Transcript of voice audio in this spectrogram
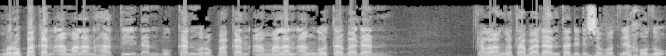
merupakan amalan hati dan bukan merupakan amalan anggota badan. Kalau anggota badan tadi disebutnya khudu.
